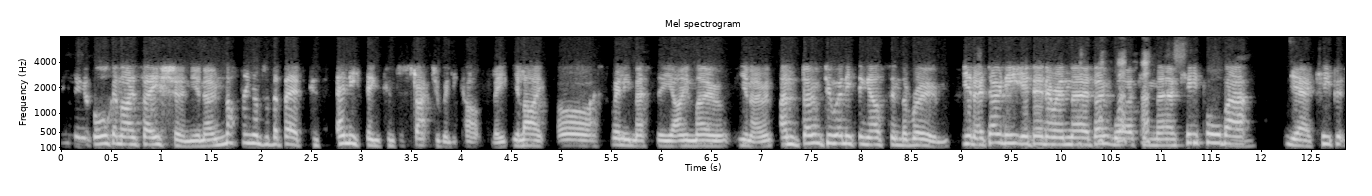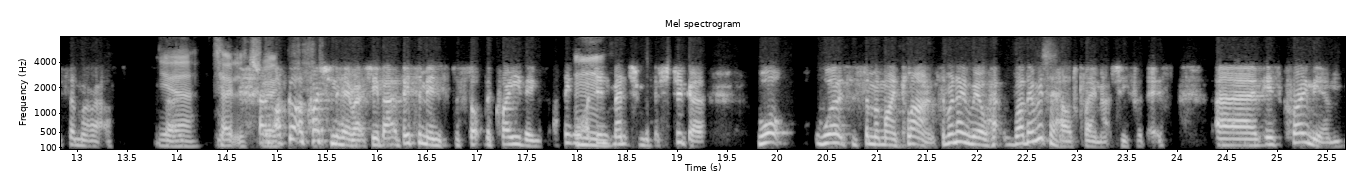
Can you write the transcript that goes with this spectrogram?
feeling of organisation. You know, nothing under the bed because anything can distract you when you can't sleep. You're like, oh, it's really messy. I know, you know, and, and don't do anything else in the room. You know, don't eat your dinner in there. Don't work in there. Keep all that. Yeah, keep it somewhere else. Yeah, so, totally true. Um, I've got a question here actually about vitamins to stop the cravings. I think what mm. I didn't mention with the sugar, what works with some of my clients, there are no real, well, there is a health claim actually for this, uh, is chromium.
